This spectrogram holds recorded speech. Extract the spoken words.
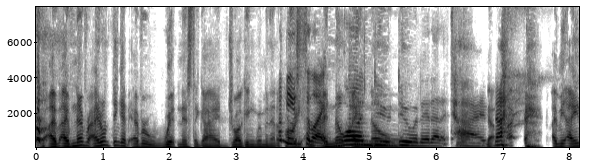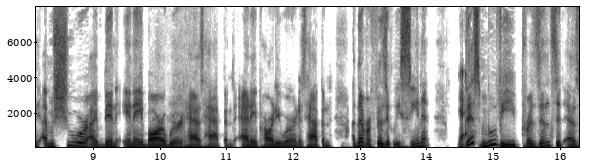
I've I've never I don't think I've ever witnessed a guy drugging women at a I'm party. used to I- like I know, I one know. dude doing it at a time. No, I, I mean, I, I'm sure I've been in a bar where it has happened, at a party where it has happened. I've never physically seen it. Yeah. This movie presents it as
